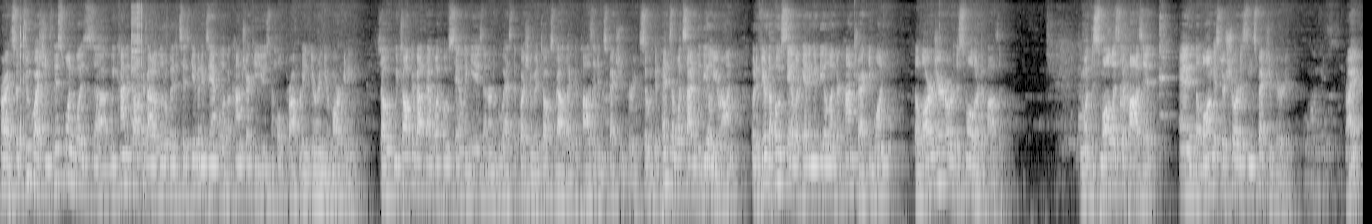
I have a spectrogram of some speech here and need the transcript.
All right, so two questions. This one was, uh, we kind of talked about a little bit. It says, give an example of a contract you use to hold property during your marketing. So we talked about that, what wholesaling is. I don't know who asked the question, but it talks about like deposit inspection period. So it depends on what side of the deal you're on. But if you're the wholesaler getting a deal under contract, you want the larger or the smaller deposit? You want the smallest deposit and the longest or shortest inspection period, right?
